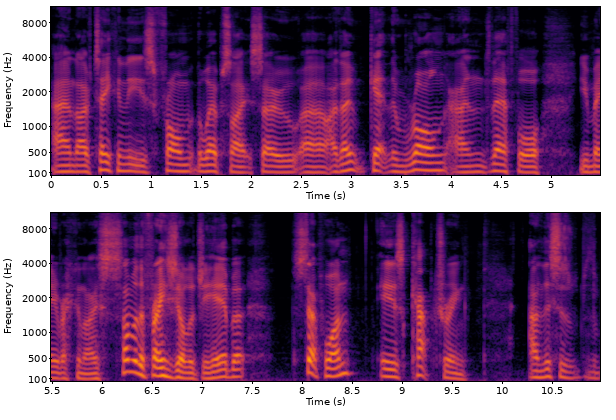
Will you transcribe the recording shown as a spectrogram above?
and I've taken these from the website so uh, I don't get them wrong, and therefore you may recognize some of the phraseology here. But step one is capturing, and this is the,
